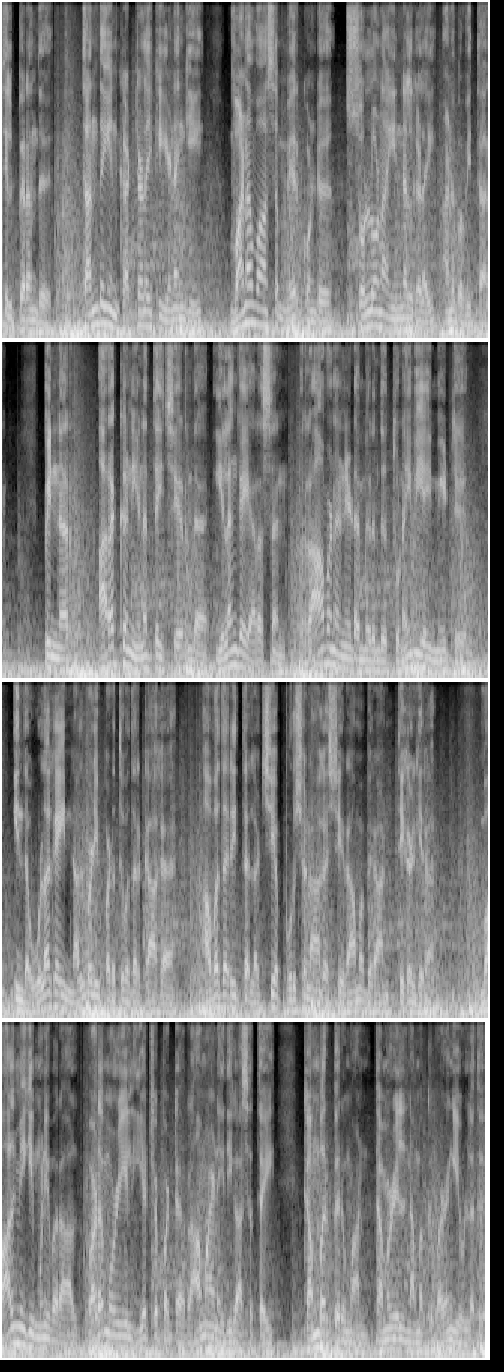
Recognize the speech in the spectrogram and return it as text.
குடும்பத்தில் பிறந்து தந்தையின் கட்டளைக்கு இணங்கி வனவாசம் மேற்கொண்டு சொல்லோனா இன்னல்களை அனுபவித்தார். பின்னர் அரக்கன் இனத்தைச் சேர்ந்த இலங்கை அரசன் ராவணனிடமிருந்து துணைவியை மீட்டு இந்த உலகை நல்வழிப்படுத்துவதற்காக அவதரித்த லட்சிய புருஷனாக ஸ்ரீராமபிரான் திகழ்கிறார். வால்மீகி முனிவரால் வடமொழியில் இயற்றப்பட்ட ராமாயண இதிகாசத்தை கம்பர் பெருமான் தமிழில் நமக்கு வழங்கியுள்ளது.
